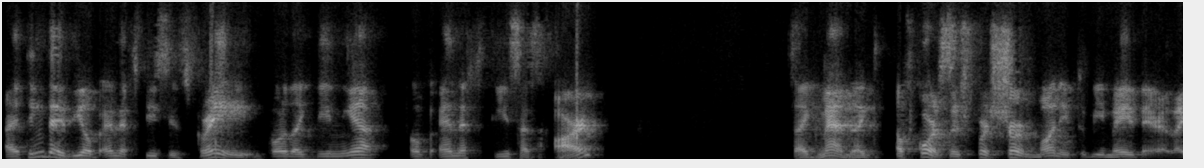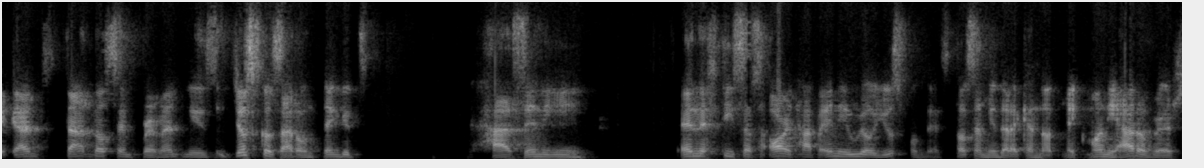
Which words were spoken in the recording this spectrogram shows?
I think the idea of NFTs is great, but like the idea of NFTs as art, it's like man, like of course there's for sure money to be made there. Like I'm, that doesn't prevent me just because I don't think it has any NFTs as art have any real usefulness doesn't mean that I cannot make money out of it.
